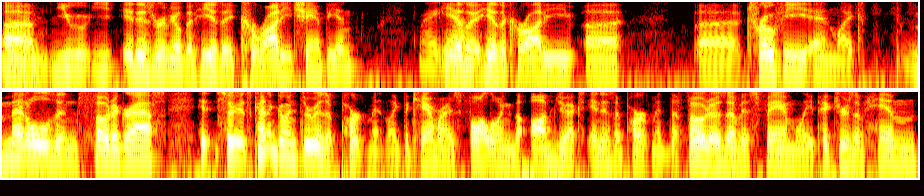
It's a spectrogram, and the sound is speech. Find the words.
Um, you, you, it is revealed that he is a karate champion. right. He yeah. has a he has a karate uh, uh, trophy and like medals and photographs. So it's kind of going through his apartment. Like the camera is following the objects in his apartment, the photos of his family, pictures of him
